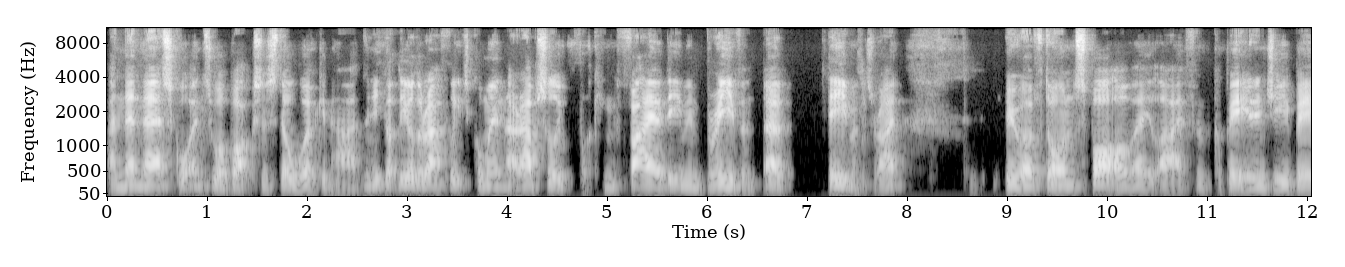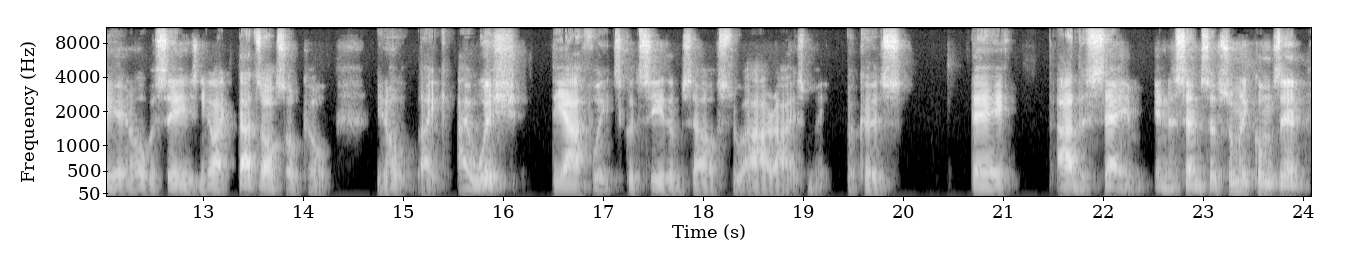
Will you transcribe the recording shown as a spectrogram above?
And then they're squatting to a box and still working hard. Then you've got the other athletes come in that are absolute fucking fire demon breathing uh, demons, right? Who have done sport all their life and competed in GB and overseas. And you're like, that's also cool. You know, like I wish the athletes could see themselves through our eyes, mate, because they are the same in the sense of somebody comes in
